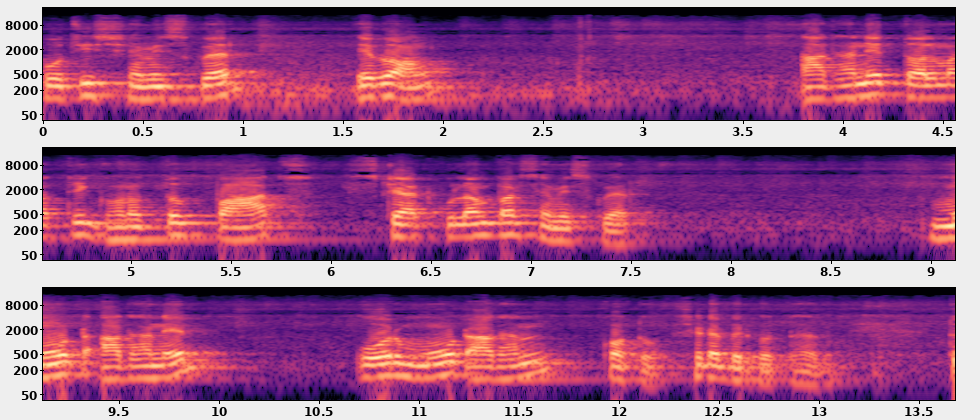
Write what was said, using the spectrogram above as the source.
পঁচিশ সেমি স্কোয়ার এবং আধানের তলমাত্রিক ঘনত্ব পাঁচ স্ট্যাট কুলাম পার সেমি স্কোয়ার। মোট আধানের, ওর মোট আধান কত? সেটা বের করতে হবে। তো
